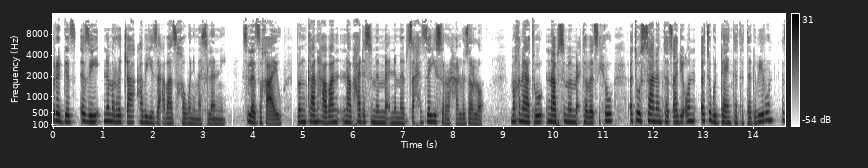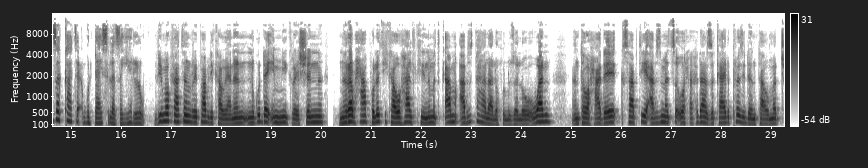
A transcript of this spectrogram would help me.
ብርግጽ እዚ ንምርጫ ዓብዪ ዛዕባ ዝኸውን ይመስለኒ። ስለዚ ኸኣ እዩ ብንካን ሃባን ናብ ሓደ ስምምዕ ንምብጻሕ ዘይስረሓሉ ዘሎ። ምኽንያቱ ናብ ስምምዕ ተበጺሑ እቲ ውሳነ እንተጸዲቑን እቲ ጉዳይ እንተተተግቢሩን ዘካትዕ ጉዳይ ስለ ዘይህሉ። ዲሞክራትን ሪፓብሊካውያንን ንጉዳይ ኢሚግሬሽን ንረብሓ ፖለቲካዊ ሃልኪ ንምጥቃም ኣብ ዝተሃላለኹሉ ዘለዉ እዋን፣ እንተወሓደ ክሳብቲ ኣብ ዝመጽእ ወርሒ ሕዳር ዝካየድ ፕረዚደንታዊ ምርጫ፣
